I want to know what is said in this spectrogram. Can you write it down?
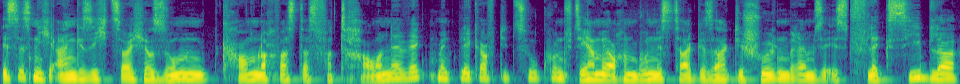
ist es nicht angesichts solcher Summen kaum noch was das Vertrauen erweckt mit Blick auf die Zukunft? Sie haben ja auch im Bundestag gesagt, die Schuldenbremse ist flexibler,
